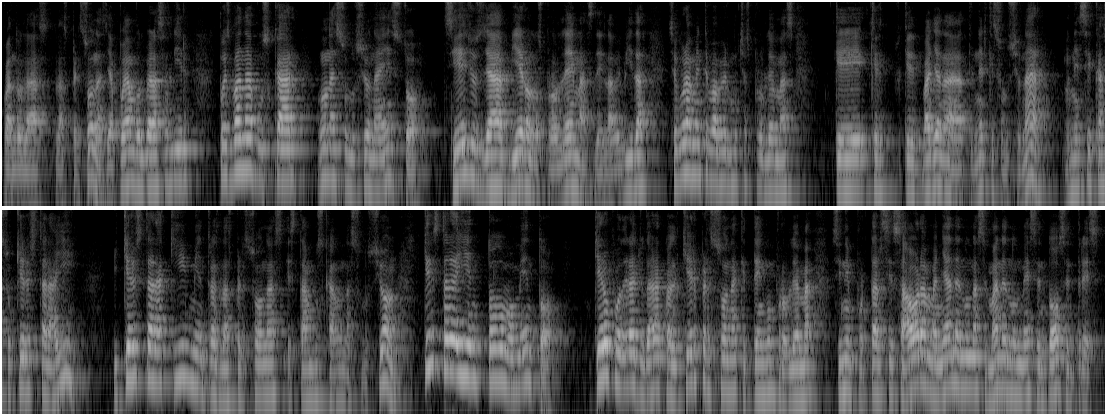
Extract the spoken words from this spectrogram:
cuando las, las personas ya puedan volver a salir, pues van a buscar una solución a esto. Si ellos ya vieron los problemas de la bebida, seguramente va a haber muchos problemas que, que, vayan a tener que solucionar. En ese caso quiero estar ahí. Y quiero estar aquí mientras las personas están buscando una solución. Quiero estar ahí en todo momento. Quiero poder ayudar a cualquier persona que tenga un problema, sin importar si es ahora, mañana, en una semana, en un mes, en dos, en tres.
